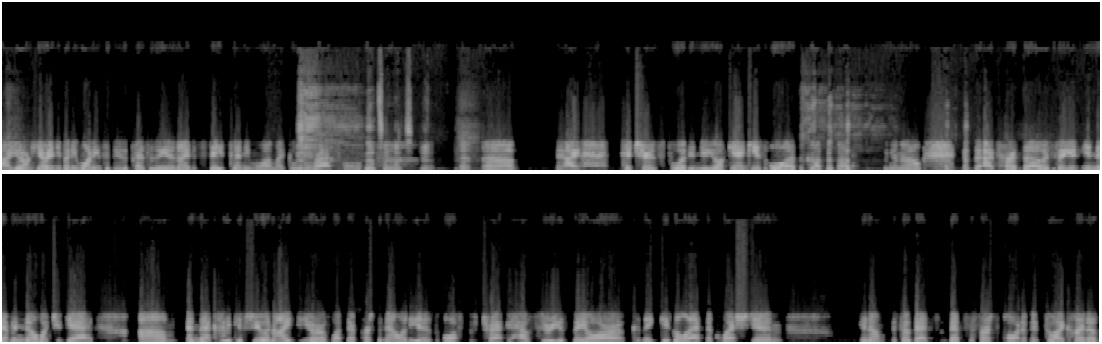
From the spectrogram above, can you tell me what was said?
Uh, you don't hear anybody wanting to be the president of the United States anymore, like the little rascals. Not so much. Yeah. uh, I pitchers for the New York Yankees or the Cubs. You know, I've heard those. So you, you never know what you get, um, and that kind of gives you an idea of what their personality is off the track. How serious they are. Can they giggle at the question? You know, so that's that's the first part of it. So I kind of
